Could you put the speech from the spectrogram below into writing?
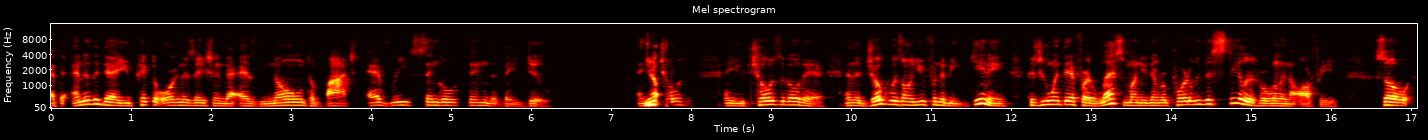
At the end of the day, you picked an organization that is known to botch every single thing that they do. And Yep. you chose and you chose to go there. And the joke was on you from the beginning because you went there for less money than reportedly the Steelers were willing to offer you. So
